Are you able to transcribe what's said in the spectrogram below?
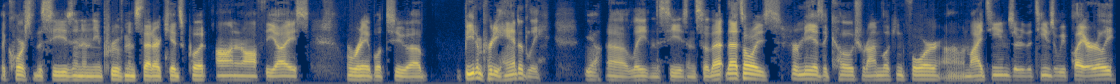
the course of the season and the improvements that our kids put on and off the ice, we were able to uh, beat them pretty handedly yeah uh, late in the season. So that that's always for me as a coach what I'm looking for uh, on my teams or the teams that we play early.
